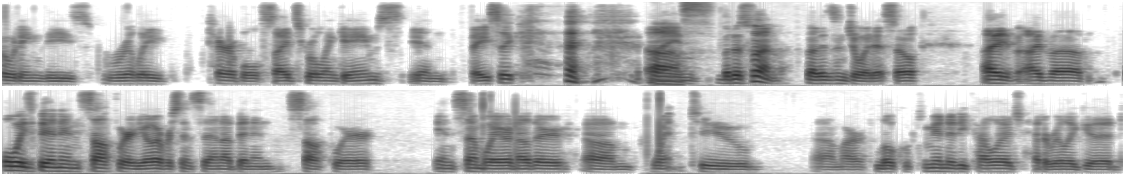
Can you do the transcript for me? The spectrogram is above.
coding these really terrible side-scrolling games in BASIC. um, nice. But it's fun. But I just enjoyed it. So I've I've uh, always been in software. You know, ever since then, I've been in software in some way or another. Um, went to um, our local community college, had a really good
